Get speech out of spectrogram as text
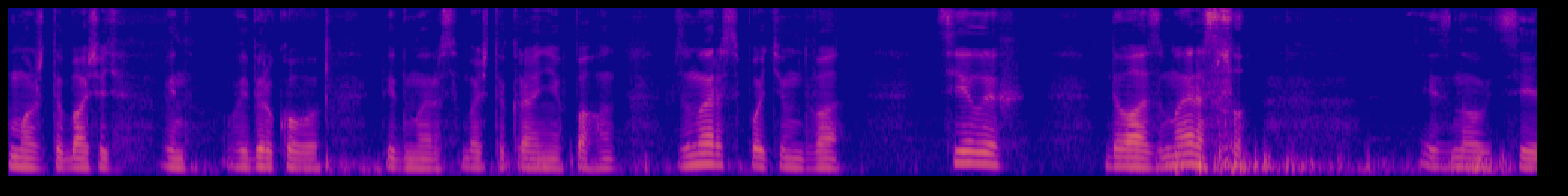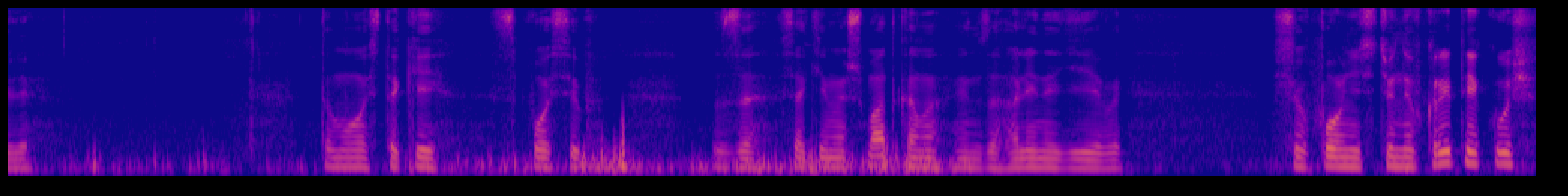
можете бачити, він вибірково підмерз. Бачите, крайній пагон змерз, потім два цілих, два змерзло і знову цілі. Тому ось такий спосіб з всякими шматками він взагалі не дієвий. Що повністю не вкритий кущ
